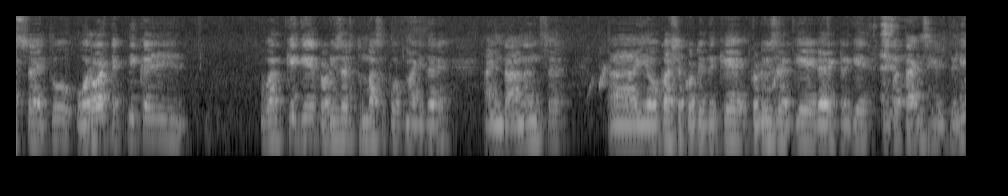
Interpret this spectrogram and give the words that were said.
ಇಷ್ಟ ಆಯಿತು. ಆಲ್ ಟೆಕ್ನಿಕಲ್ ವರ್ಕಿಗೆ ಪ್ರೊಡ್ಯೂಸರ್ ತುಂಬ ಸಪೋರ್ಟ್ ಮಾಡಿದ್ದಾರೆ. ಆ್ಯಂಡ್ ಆನಂದ್ ಸರ್ ಈ ಅವಕಾಶ ಕೊಟ್ಟಿದ್ದಕ್ಕೆ ಪ್ರೊಡ್ಯೂಸರ್ಗೆ ಡೈರೆಕ್ಟರ್ಗೆ ತುಂಬ ಥ್ಯಾಂಕ್ಸ್ ಹೇಳ್ತೀನಿ.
